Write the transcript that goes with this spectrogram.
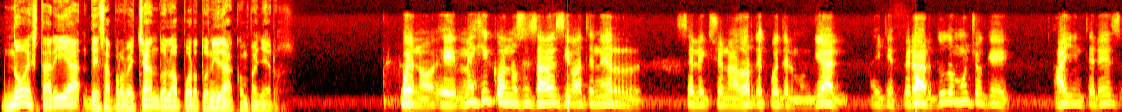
no estaría desaprovechando la oportunidad, compañeros. Bueno, eh, México no se sabe si va a tener seleccionador después del Mundial. Hay que esperar. Dudo mucho que haya interés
